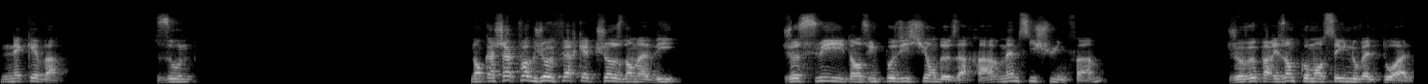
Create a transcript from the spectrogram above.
Nekeva, Donc à chaque fois que je veux faire quelque chose dans ma vie je suis dans une position de Zahar, même si je suis une femme, je veux par exemple commencer une nouvelle toile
